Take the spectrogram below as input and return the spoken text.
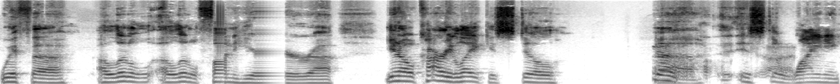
with uh a little a little fun here. Uh you know, Kari Lake is still uh, is still whining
